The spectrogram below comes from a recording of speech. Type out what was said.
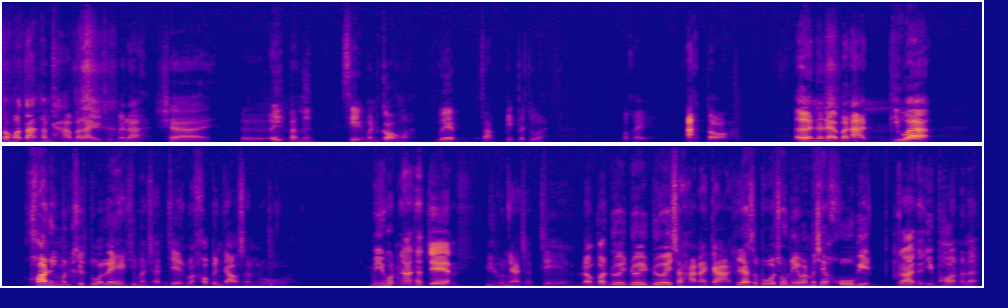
ต้องมาตั้งคำถามอะไรถูกไหมล่ะ ใช่ เออเอ้ยแป๊บนึง เสียงมันกล้องว่ะ เว็บฝากปิดประตูโอเคอะต่อ เออนั่นแหละมันอาจพี่ว่าข้อหนึ่งมันคือตัวเลขที่มันชัดเจนว่าเขาเป็นดาวซัลโวมีผลงานชัดเจน มีผลงานชัดเจน แล้วก็ด้วยด้วยด้วยสถานการณ์คือถ้าสมมติว่าช่วงนี้มันไม่ใช่โควิด ก็อาจจะ import มาแล้ว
